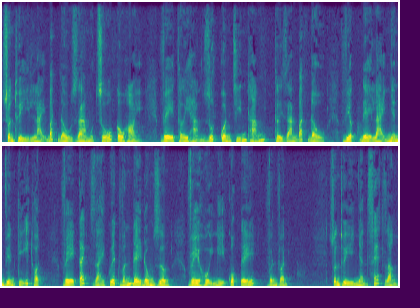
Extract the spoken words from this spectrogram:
Xuân Thủy lại bắt đầu ra một số câu hỏi về thời hạn rút quân 9 tháng, thời gian bắt đầu, việc để lại nhân viên kỹ thuật, về cách giải quyết vấn đề Đông Dương, về hội nghị quốc tế, vân vân. Xuân Thủy nhận xét rằng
